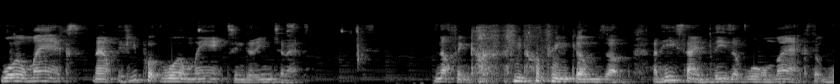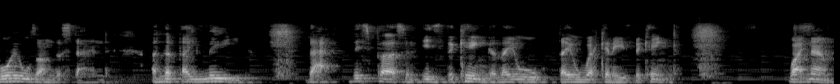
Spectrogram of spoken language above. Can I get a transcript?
Royal max. Now, if you put royal max into the internet, nothing nothing comes up. And he's saying these are royal max that royals understand and that they mean that this person is the king, and they all they all reckon he's the king. Right now,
